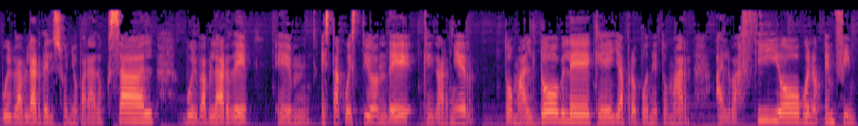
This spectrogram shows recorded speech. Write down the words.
vuelve a hablar del sueño paradoxal, vuelve a hablar de Em, esta cuestión de que Garnier toma el doble, que ella propone tomar al vacío, bueno, en fin,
